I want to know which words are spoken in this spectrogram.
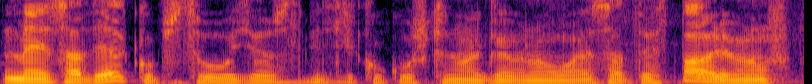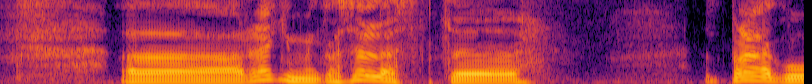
Meie saade jätkub stuudios Dmitri Kukushkin, Olga Ivanova ja saatejuht Pavel Ivanov räägime ka sellest praegu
